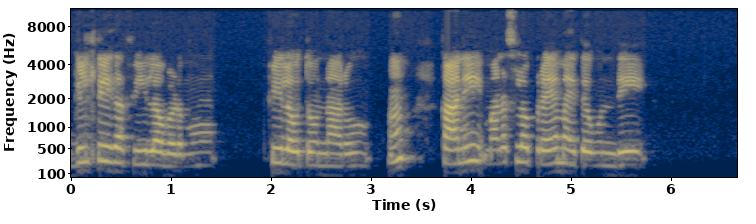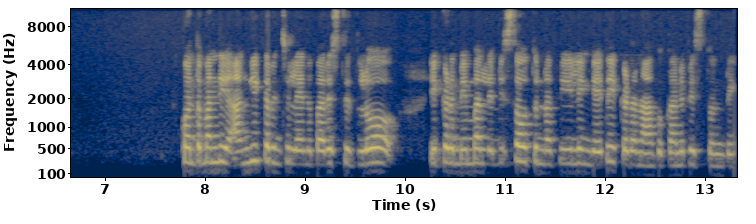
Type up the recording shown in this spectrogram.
గిల్టీగా ఫీల్ అవ్వడము ఫీల్ అవుతున్నారు కానీ మనసులో ప్రేమ అయితే ఉంది. కొంతమంది అంగీకరించలేని పరిస్థితిలో ఇక్కడ మిమ్మల్ని మిస్ అవుతున్న ఫీలింగ్ అయితే ఇక్కడ నాకు కనిపిస్తుంది.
